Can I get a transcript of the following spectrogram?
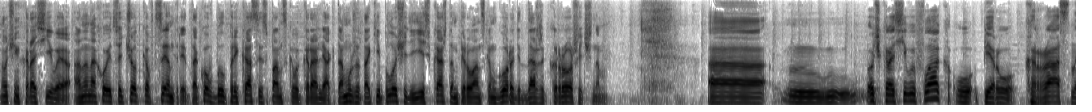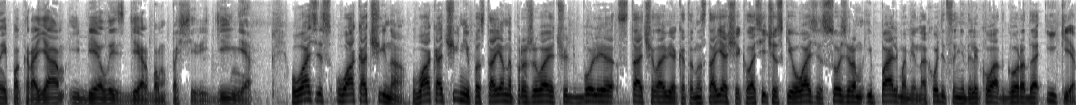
очень красивая. Она находится четко в центре. Таков был приказ испанского короля. К тому же такие площади есть в каждом перуанском городе, даже крошечном. А, Очень красивый флаг у Перу. Красный по краям и белый с гербом посередине. Оазис Уакачина. В Уакачине постоянно проживает чуть более 100 человек. Это настоящий классический оазис с озером и пальмами. Находится недалеко от города Ики.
